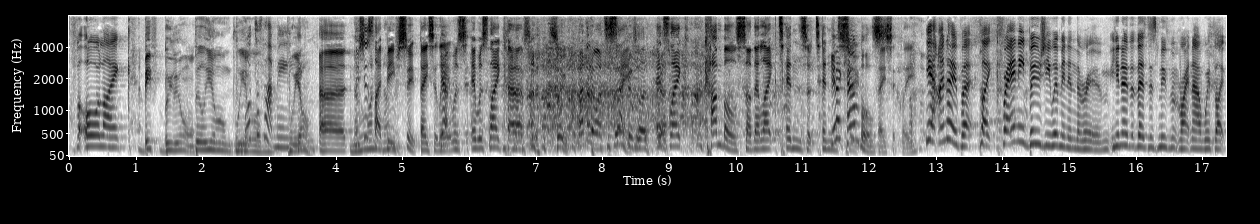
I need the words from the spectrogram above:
beef broth, or like Beef bouillon. Bouillon, bouillon. what does that mean? Bouillon. Uh, no It's just like knows. beef soup, basically. Yeah. It was. It was like uh, Soup. I don't know what to say. It's like Campbell's, so they're like tins of tins. Yeah, soup, Campbell's. basically. Yeah, I know, but like for any bougie women in the room, you know that there's this movement right now with like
